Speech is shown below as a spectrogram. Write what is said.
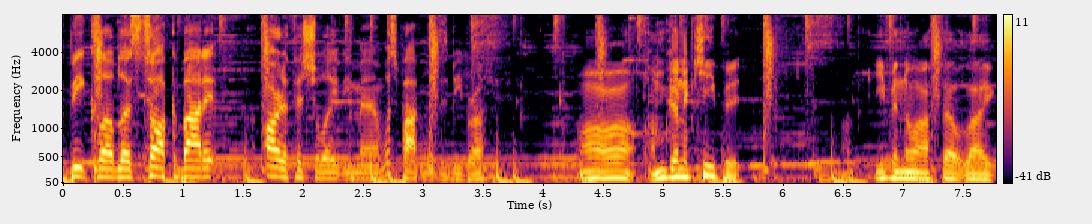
Right, Beat Club. Let's talk about it. Artificial AV, man. What's popping with this beat, bro? Uh, I'm gonna keep it, even though I felt like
